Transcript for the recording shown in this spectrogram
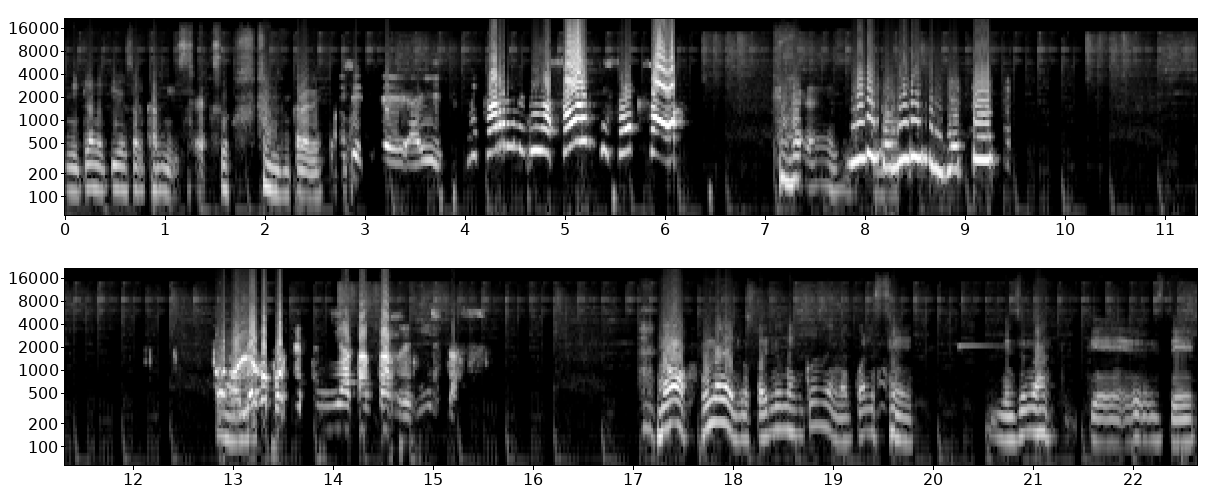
mi clan me pide usar carne y sexo. Mi cara de. dice, dice ahí mi carne mi vida son y sexo o, o luego por qué tenía tantas revistas No, una de los padrinos mágicos en la cual este menciona que este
